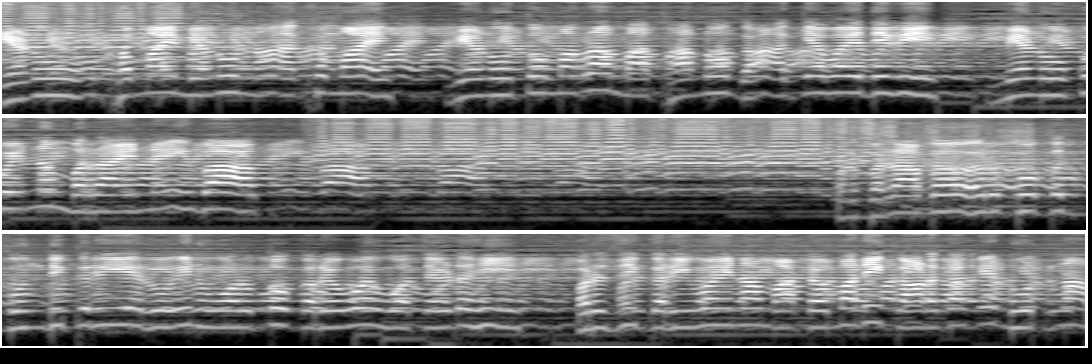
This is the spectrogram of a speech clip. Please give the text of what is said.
એનું ખમાય, મેણું ના ખમાય, મેણું તો મારા માથાનો ગા કહેવાય દેવી. મેણું કોઈ ન મરાય નહીં બાપ. પણ બરાબર કોક બુંદી કરીએ રોઈન વર્તો કર્યો હોય, વતેડહી અરજી કરી હોય ના માટે મારી કાળકા કે ડોટના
